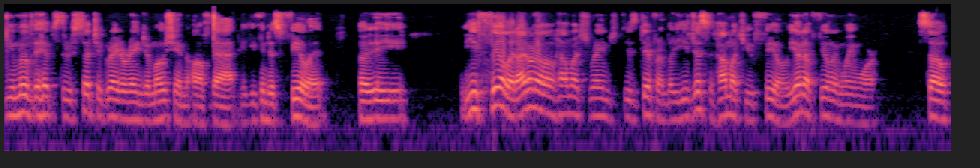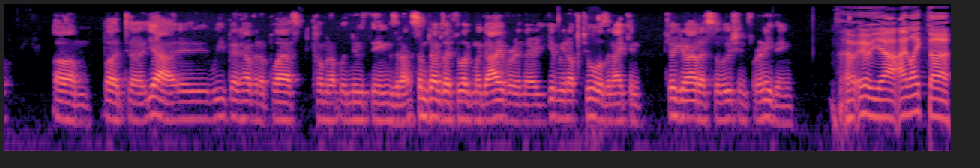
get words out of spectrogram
you move the hips through such a greater range of motion off that you can just feel it. You, feel it. I don't know how much range is different, but you just how much you feel. You end up feeling way more. So um, but uh, yeah, it, uh, we've been having a blast coming up with new things, and I, sometimes I feel like MacGyver in there. You give me enough tools, and I can figure out a solution for anything. Oh yeah, I like the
